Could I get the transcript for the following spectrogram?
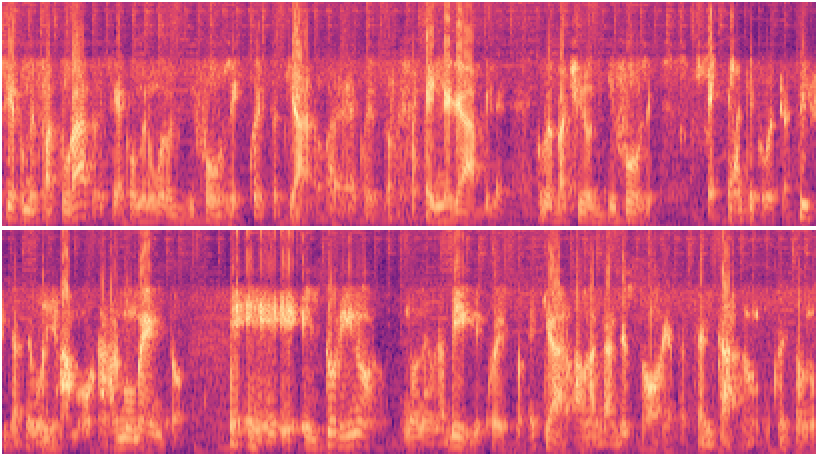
sia come fatturato sia come numero di tifosi, questo è chiaro eh, questo è innegabile come bacino di tifosi e anche come classifica se vogliamo al momento. E, e, e, il Torino non è una big, questo è chiaro, ha una grande storia, per carità, no, questo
